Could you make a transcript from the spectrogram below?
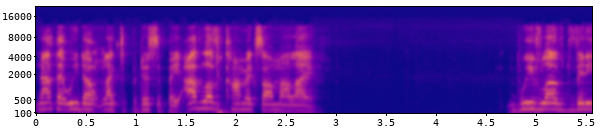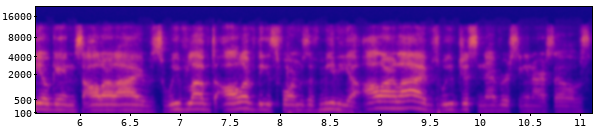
Not that we don't like to participate. I've loved comics all my life we've loved video games all our lives. We've loved all of these forms of media all our lives. We've just never seen ourselves.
